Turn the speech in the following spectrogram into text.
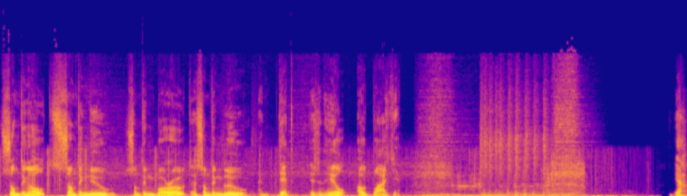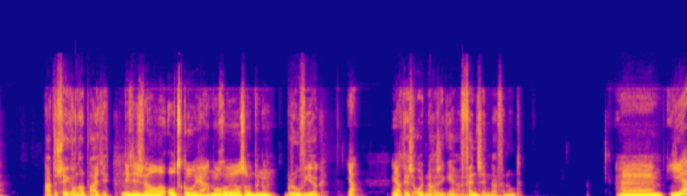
Something old, something new, something borrowed en something blue. En dit is een heel oud plaatje. Ja, nou het is zeker wel een oud plaatje. Dit is wel old school, ja. Mogen we wel zo benoemen. Groovy ook. Ja. Ja. Er is ooit nog eens een keer een fanzin naar vernoemd. Ehm, ja.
